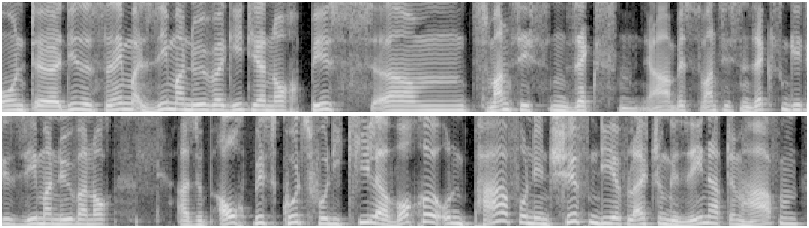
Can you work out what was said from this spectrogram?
Und äh, dieses Seemanöver geht ja noch bis ähm, 20.06. Ja, bis 20.06. geht dieses Seemanöver noch. Also auch bis kurz vor die Kieler Woche und ein paar von den Schiffen, die ihr vielleicht schon gesehen habt im Hafen,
